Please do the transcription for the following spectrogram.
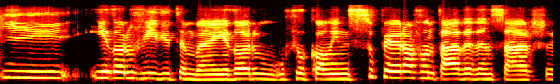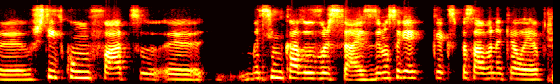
e, e adoro o vídeo também, adoro o Phil Collins super à vontade a dançar, uh, vestido com um fato uh, assim um bocado oversized. Eu não sei o que, é, o que é que se passava naquela época,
